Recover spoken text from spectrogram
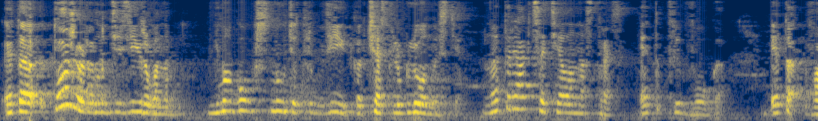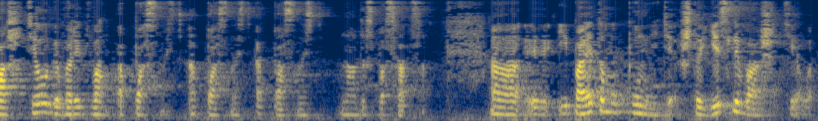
это тоже романтизировано. Не могу уснуть от любви, как часть влюбленности. Но это реакция тела на стресс. Это тревога. Это ваше тело говорит вам опасность, опасность, опасность. Надо спасаться. А, э, и поэтому помните, что если ваше тело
